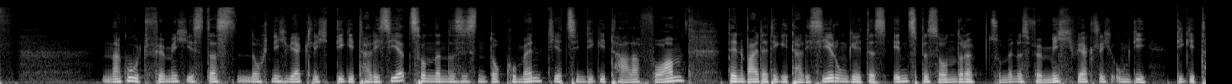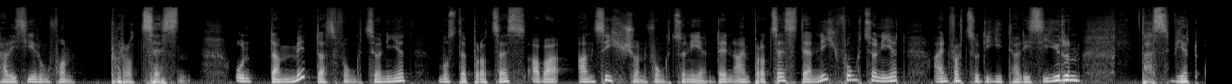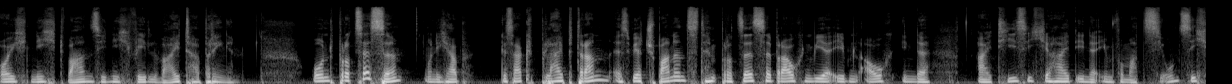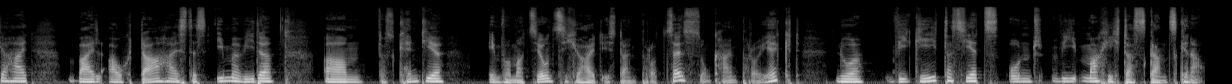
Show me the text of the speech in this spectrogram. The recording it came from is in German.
Na gut, für mich ist das noch nicht wirklich digitalisiert, sondern das ist ein Dokument jetzt in digitaler Form, denn bei der Digitalisierung geht es insbesondere, zumindest für mich, wirklich um die Digitalisierung von Prozessen. Und damit das funktioniert, muss der Prozess aber an sich schon funktionieren. Denn ein Prozess, der nicht funktioniert, einfach zu digitalisieren, das wird euch nicht wahnsinnig viel weiterbringen. Und Prozesse, und ich habe gesagt, bleibt dran, es wird spannend, denn Prozesse brauchen wir eben auch in der IT-Sicherheit, in der Informationssicherheit, weil auch da heißt es immer wieder, ähm, das kennt ihr, Informationssicherheit ist ein Prozess und kein Projekt. Nur wie geht das jetzt und wie mache ich das ganz genau?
